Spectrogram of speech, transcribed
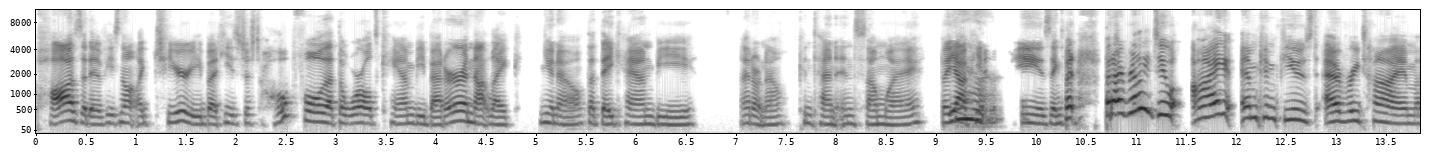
positive. He's not like cheery, but he's just hopeful that the world can be better and that like, you know, that they can be I don't know, content in some way. But yeah, yeah. amazing. But but I really do. I am confused every time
